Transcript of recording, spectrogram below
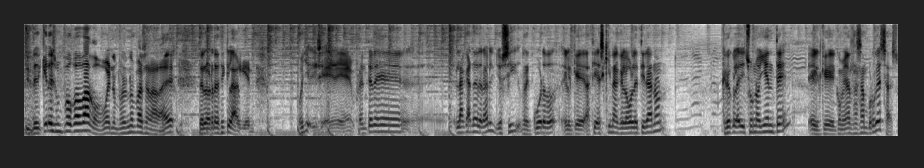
Dices que eres un poco vago. Bueno, pues no pasa nada, ¿eh? Te lo recicla alguien. Oye, eh, enfrente de la catedral, yo sí recuerdo el que hacía esquina que luego le tiraron. Creo que le ha dicho un oyente, el que comía las hamburguesas.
